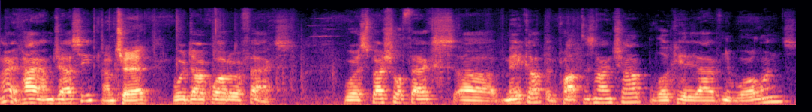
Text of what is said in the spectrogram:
All right, hi, I'm Jesse. I'm Chad. We're Dark Water Effects. We're a special effects uh, makeup and prop design shop located out of New Orleans.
